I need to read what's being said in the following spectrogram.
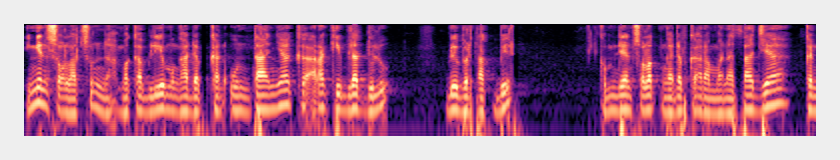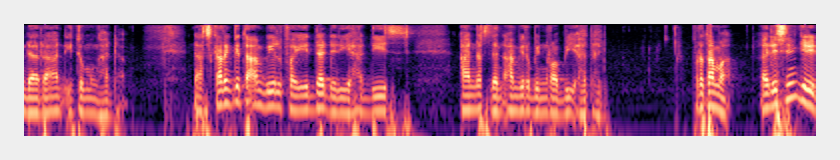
ingin sholat sunnah maka beliau menghadapkan untanya ke arah kiblat dulu. Beliau bertakbir kemudian sholat menghadap ke arah mana saja kendaraan itu menghadap. Nah sekarang kita ambil faedah dari hadis Anas dan Amir bin Rabi'ah tadi. Pertama hadis ini jadi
